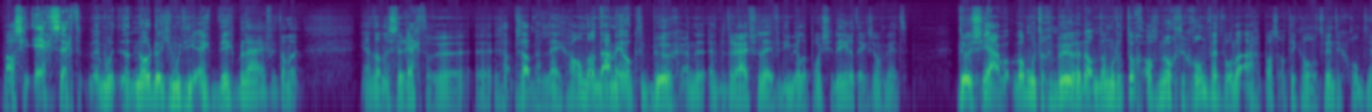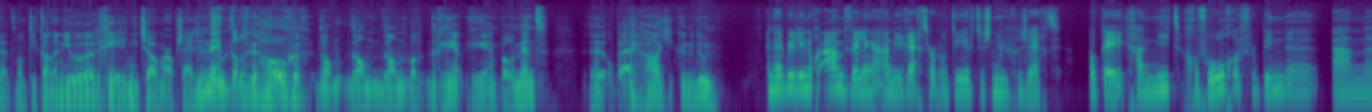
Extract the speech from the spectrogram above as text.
Maar als hij echt zegt, dat nooddeurtje moet hier echt dicht blijven, dan, eh, ja, dan is de rechter eh, eh, staat, staat met lege handen. En daarmee ook de burger en de, het bedrijfsleven die willen procederen tegen zo'n wet. Dus ja, wat, moet er gebeuren dan? Dan moet er toch alsnog de grondwet worden aangepast, artikel 120 grondwet. Want die kan een nieuwe regering niet zomaar opzij zetten. Nee, want dat is weer hoger dan, dan, dan wat de regering regering en parlement eh, op eigen houtje kunnen doen. En hebben jullie nog aanbevelingen aan die rechter? Want die heeft dus nu gezegd: Oké, ik ga niet gevolgen verbinden aan eh,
